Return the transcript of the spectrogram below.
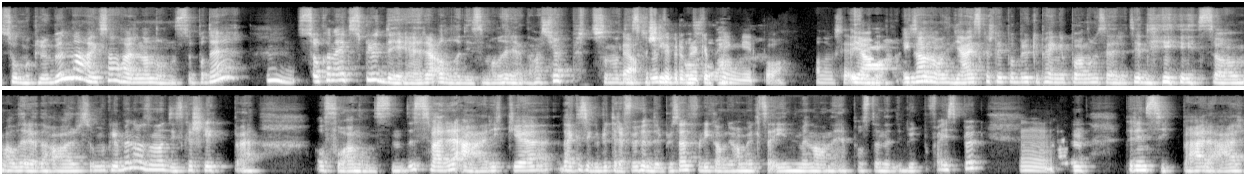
sommerklubben, da, har en annonse på det. Mm. Så kan jeg ekskludere alle de som allerede har kjøpt. Sånn at Ja, de så du slipper å bruke få penger på annonsering. ja, ikke sant? Og jeg skal slippe å bruke penger på å annonsere til de som allerede har sommerklubben, og sånn at de skal slippe å få annonsen. Dessverre er ikke Det er ikke sikkert du treffer 100% for de kan jo ha meldt seg inn med en annen e-post enn den de bruker på Facebook. Mm. Prinsippet her er,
